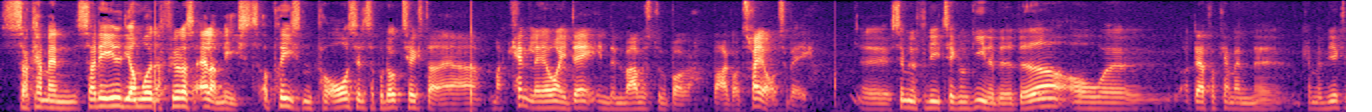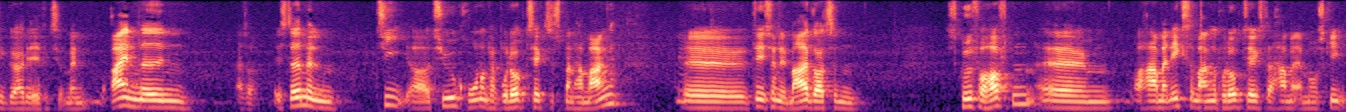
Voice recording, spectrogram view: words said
så, kan man, så er det et af de områder, der flytter sig allermest. Og prisen på oversættelse af produkttekster er markant lavere i dag, end den var, hvis du bare, bare går tre år tilbage. Øh, simpelthen fordi teknologien er blevet bedre, og, øh, og derfor kan man, øh, kan man virkelig gøre det effektivt. Men regn med en, altså et sted mellem 10 og 20 kroner per produkttekst, hvis man har mange. Mm. Øh, det er sådan et meget godt sådan skud for hoften. Øh, og har man ikke så mange produkttekster, har man måske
